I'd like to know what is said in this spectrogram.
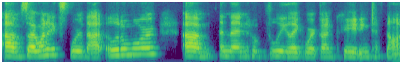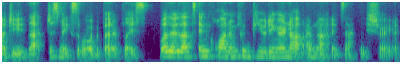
Um, so I want to explore that a little more, um, and then hopefully like work on creating technology that just makes the world a better place. Whether that's in quantum computing or not, I'm not exactly sure yet.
